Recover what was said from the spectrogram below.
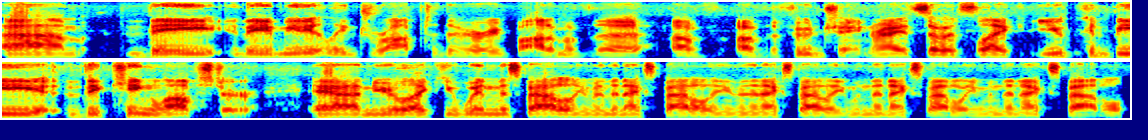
um, they they immediately drop to the very bottom of the of, of the food chain right? So it's like you could be the king lobster and you're like you win this battle you win the next battle you win the next battle you win the next battle you win the next battle.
